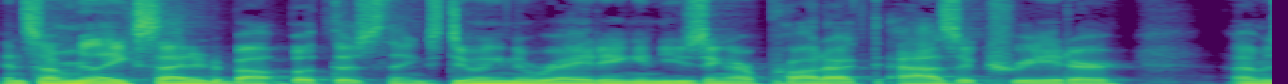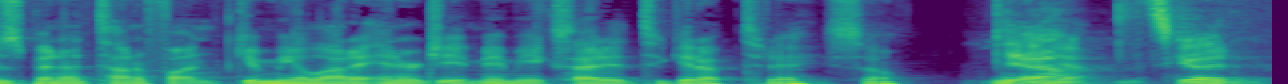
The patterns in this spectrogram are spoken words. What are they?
And so I'm really excited about both those things doing the writing and using our product as a creator um, has been a ton of fun, giving me a lot of energy. It made me excited to get up today. So, yeah, yeah. that's good.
